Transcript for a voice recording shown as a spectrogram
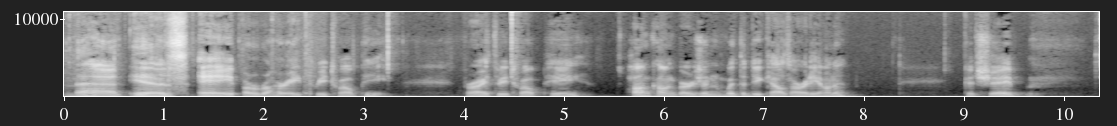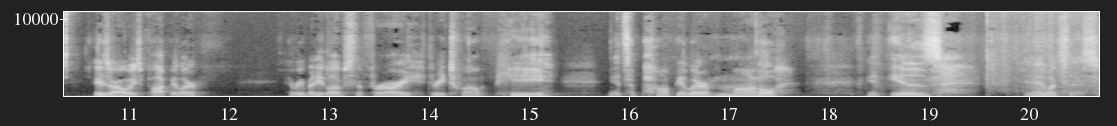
That is a Ferrari 312P. Ferrari 312P, Hong Kong version with the decals already on it. Good shape. These are always popular. Everybody loves the Ferrari 312P. It's a popular model. It is. And what's this?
